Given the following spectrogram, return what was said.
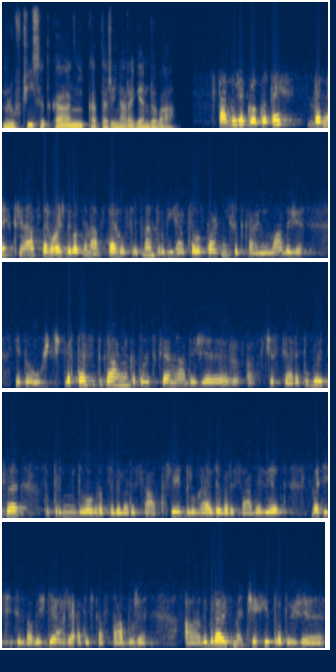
mluvčí setkání Kateřina Regendová. V táboře Klokotech ve dnech 13. až 19. srpna probíhá celostátní setkání mládeže. Je to už čtvrté setkání katolické mládeže v České republice. To první bylo v roce 93, druhé 99, 2002 ve Žďáře a teďka v táboře. A vybrali jsme Čechy, protože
